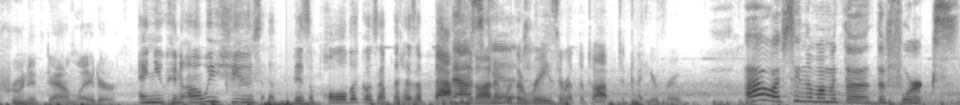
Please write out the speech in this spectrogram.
prune it down later. And you can always use, there's a pole that goes up that has a basket, on it with a razor at the top to cut your fruit. oh, I've seen the one with the, the forks.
